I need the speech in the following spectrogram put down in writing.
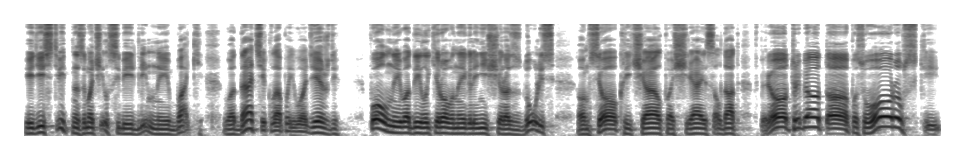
и действительно замочил себе и длинные баки, вода текла по его одежде, полные воды лакированные голенища раздулись, он все кричал, поощряя солдат «Вперед, ребята, по-суворовски!»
